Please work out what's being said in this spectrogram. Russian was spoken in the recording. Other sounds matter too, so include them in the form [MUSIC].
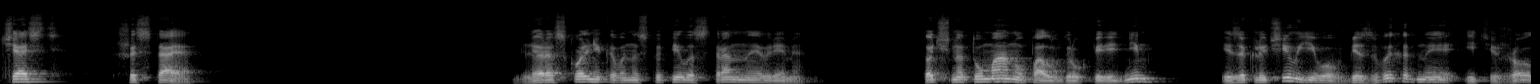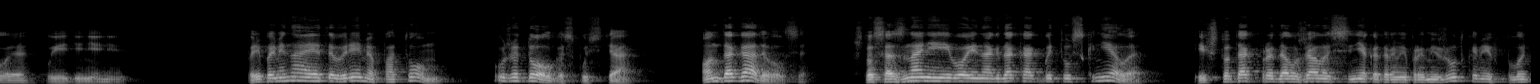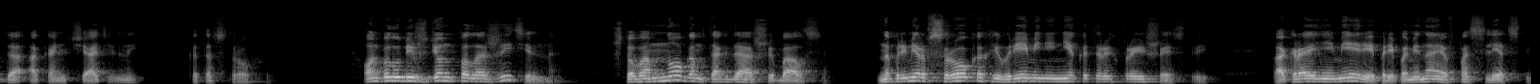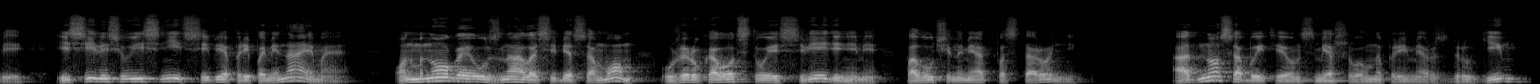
Часть шестая. Для Раскольникова наступило странное время. Точно туман упал вдруг перед ним и заключил его в безвыходное и тяжелое уединение. Припоминая это время потом, уже долго спустя, он догадывался, что сознание его иногда как бы тускнело, и что так продолжалось с некоторыми промежутками вплоть до окончательной катастрофы. Он был убежден положительно, что во многом тогда ошибался, например, в сроках и времени некоторых происшествий. По крайней мере, припоминая впоследствии и силясь уяснить себе припоминаемое, он многое узнал о себе самом, уже руководствуясь сведениями, полученными от посторонних. Одно событие он смешивал, например, с другим,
